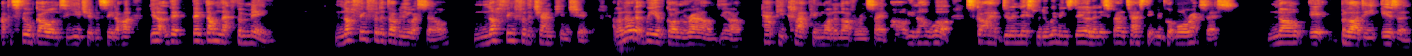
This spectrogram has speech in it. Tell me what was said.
I can still go onto YouTube and see the high. You know, they, they've done that for me. Nothing for the WSL, nothing for the championship. And I know that we have gone round, you know, happy clapping one another and saying, oh, you know what? Sky are doing this with the women's deal and it's fantastic. We've got more access. No, it bloody isn't.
